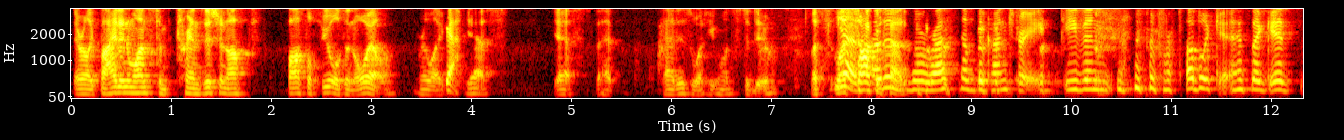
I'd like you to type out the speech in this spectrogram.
they were like, Biden wants to transition off fossil fuels and oil. We're like, yeah. yes, yes, that that is what he wants to do. Let's let's yeah, talk so about it. the rest of the country, even Republican. It's like it's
